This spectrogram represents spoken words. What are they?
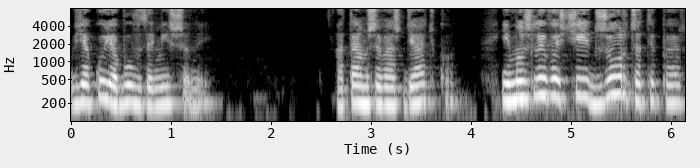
в яку я був замішаний. А там же ваш дядько, і, можливо, ще й Джорджа тепер.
